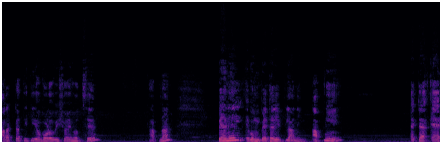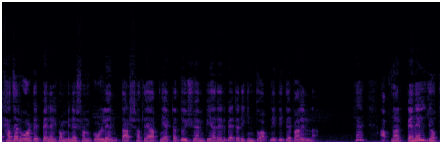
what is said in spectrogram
আর তৃতীয় বড় বিষয় হচ্ছে আপনার প্যানেল এবং ব্যাটারি প্ল্যানিং আপনি একটা এক হাজার ওয়াটের প্যানেল কম্বিনেশন করলেন, তার সাথে আপনি একটা দুইশো অ্যাম্পিয়ারের ব্যাটারি কিন্তু আপনি দিতে পারেন না। হ্যাঁ আপনার প্যানেল যত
